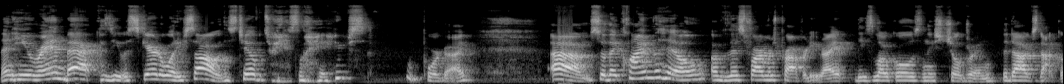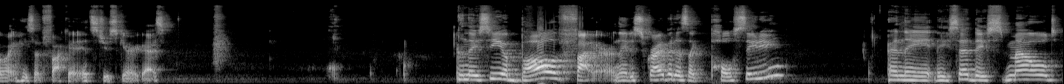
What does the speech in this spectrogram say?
Then he ran back because he was scared of what he saw with his tail between his legs. Poor guy. Um, so they climbed the hill of this farmer's property, right? These locals and these children. The dog's not going. He said, fuck it. It's too scary, guys and they see a ball of fire and they describe it as like pulsating and they they said they smelled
